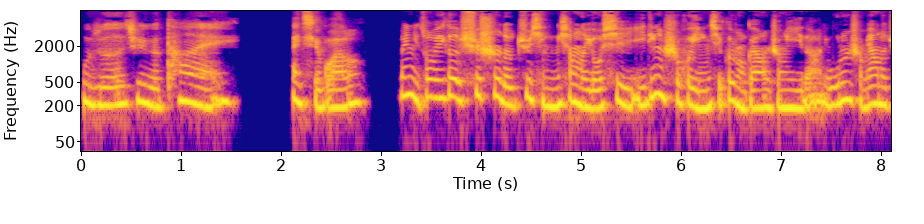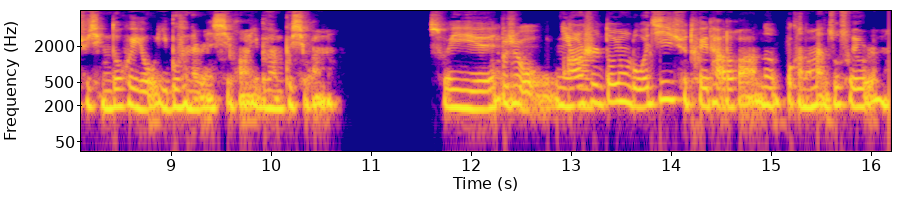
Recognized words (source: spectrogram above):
我觉得这个太太奇怪了。所以你作为一个叙事的剧情向的游戏，一定是会引起各种各样的争议的。你无论什么样的剧情，都会有一部分的人喜欢，一部分不喜欢嘛。所以不是我你要是都用逻辑去推它的话，那不可能满足所有人嘛。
